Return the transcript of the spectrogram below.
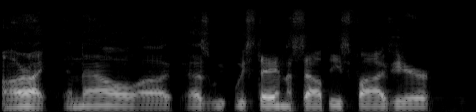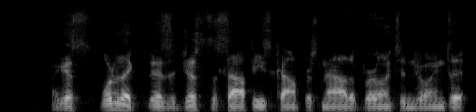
All right, and now uh, as we, we stay in the Southeast Five here, I guess what are they? Is it just the Southeast Conference now that Burlington joins it?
